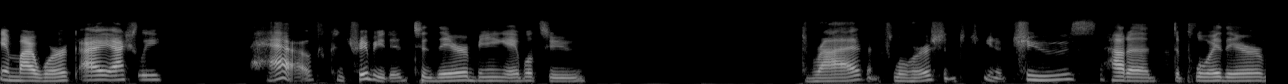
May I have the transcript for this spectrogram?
in my work i actually have contributed to their being able to thrive and flourish and you know choose how to deploy their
